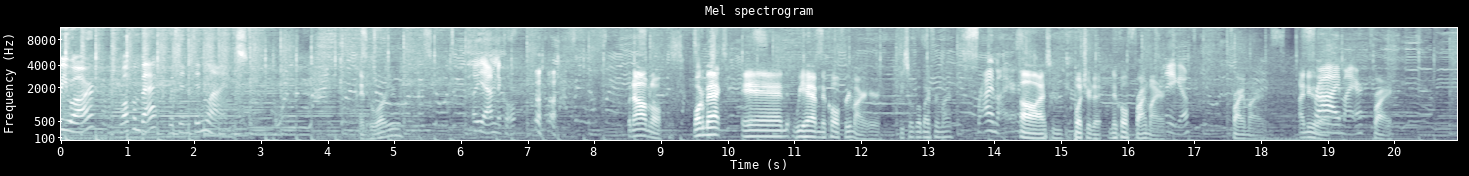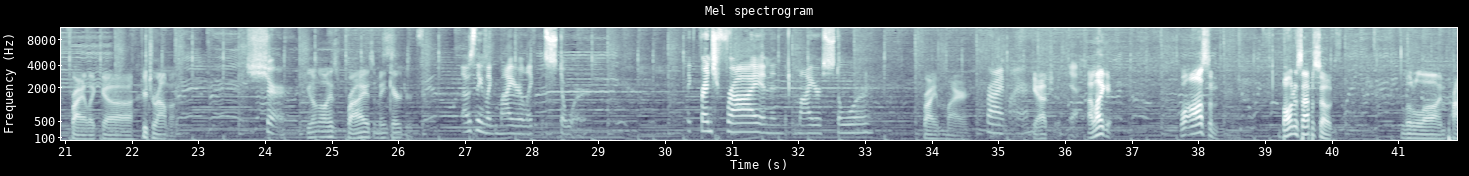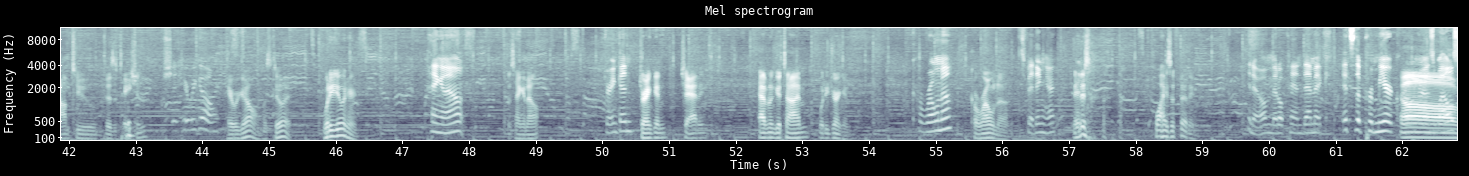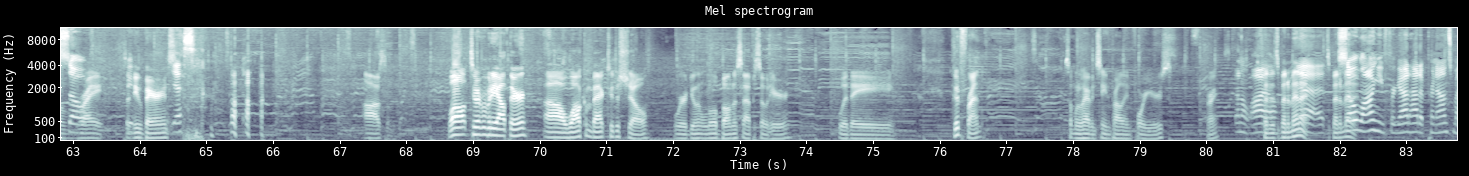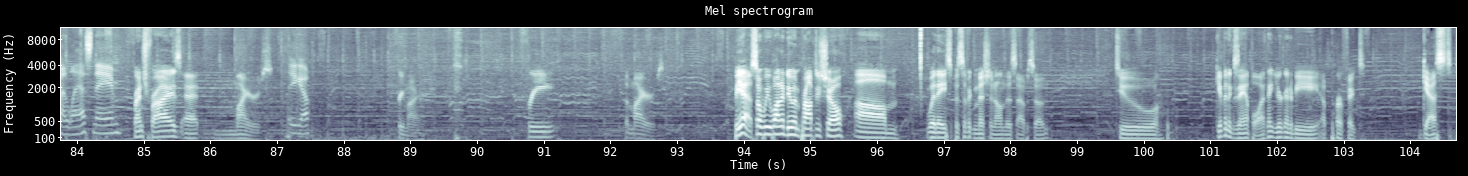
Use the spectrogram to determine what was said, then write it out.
wherever you are. Welcome back within Thin Lines. And who are you? Oh yeah, I'm Nicole. Phenomenal. Welcome back. And we have Nicole Freemeyer here. You still go by Freemeyer? Frymeyer. Oh, I butchered it. Nicole Frymeyer. There you go. Frymeyer. I knew that. Frymeyer. Fry. Fry, like uh, Futurama. Sure. You don't know his Fry is the main character. I was thinking like Meyer, like the store. Like French fry and then the Meyer store. Fry Meyer. Frymeyer. Gotcha. Yeah. I like it. Well, awesome. Bonus episode. A little uh, impromptu visitation. Shit, here we go. Here we go. Let's do it. What are you doing here? Hanging out, Just hanging out, drinking. drinking, chatting, having a good time. What are you drinking? Corona. Corona. It's fitting here. It is. Why is it fitting? You know, middle pandemic. It's the premier Corona as well. So Oh, right. The Dude, new variants. Yes. Awesome. Well, to everybody out there, uh, welcome back to the show. We're doing a little bonus episode here with a good friend, someone who I haven't seen probably in four years, right? It's been a while. it's been a minute. Yeah, It's been a so minute. long you forgot how to pronounce my last name. French fries at Myers. There you go. Free Meyer. Free the Myers. But yeah, so we want to do impromptu show um, with a specific mission on this episode to give an example. I think you're going to be a perfect guest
